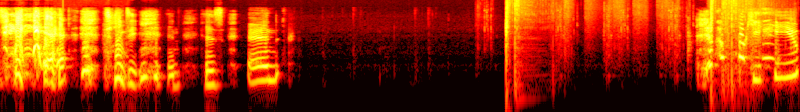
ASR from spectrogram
TNT in his hand. I fucking hate you.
